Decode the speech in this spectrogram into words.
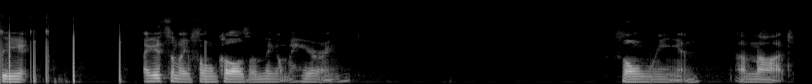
see, I get so many phone calls. I think I'm hearing phone ringing. I'm not.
